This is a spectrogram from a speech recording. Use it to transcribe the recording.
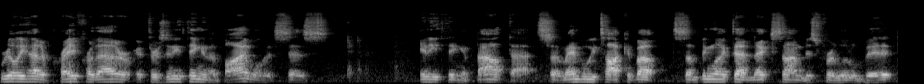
really how to pray for that or if there's anything in the Bible that says anything about that. So maybe we talk about something like that next time just for a little bit.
